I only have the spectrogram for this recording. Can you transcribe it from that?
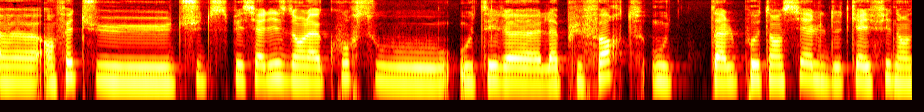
Euh, en fait, tu, te spécialises dans la course où, tu es la, plus forte, où tu as le potentiel de te qualifier dans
